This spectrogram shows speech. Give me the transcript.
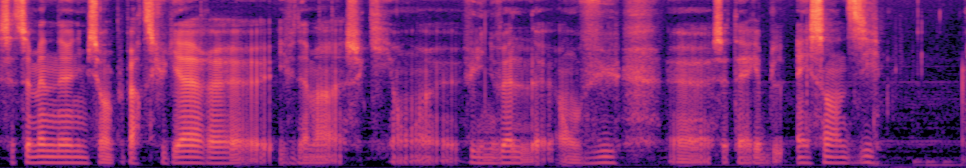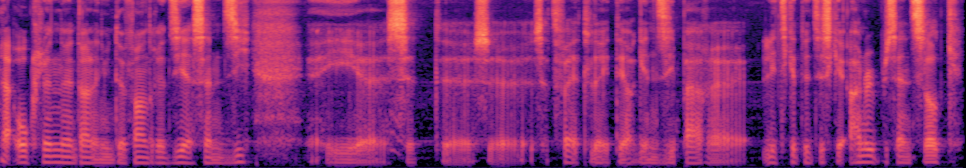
Cette semaine, une émission un peu particulière. Euh, évidemment, ceux qui ont euh, vu les nouvelles euh, ont vu ce terrible incendie à Oakland dans la nuit de vendredi à samedi. Et cette cette fête-là a été organisée par euh, l'étiquette de disque 100% Silk,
